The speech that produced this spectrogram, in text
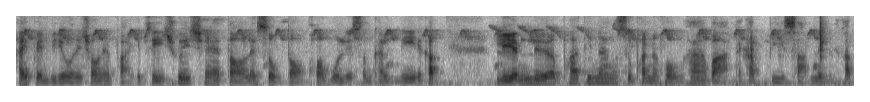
ให้เป็นวิดีโอในช่องให้ฝ่าย FC ช่วยแชร์ต่อและส่งต่อข้อมูลเหรียญสำคัญนี้นะครับ เหรียญเรือพระที่นั่งสุพรรณหงษ์5บาทนะครับ ปี 31นะครับ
